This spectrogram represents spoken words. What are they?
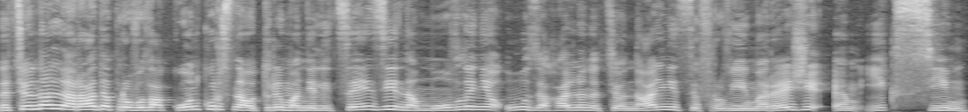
Національна рада провела конкурс на отримання ліцензії на мовлення у загальнонаціональній цифровій мережі MX7.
